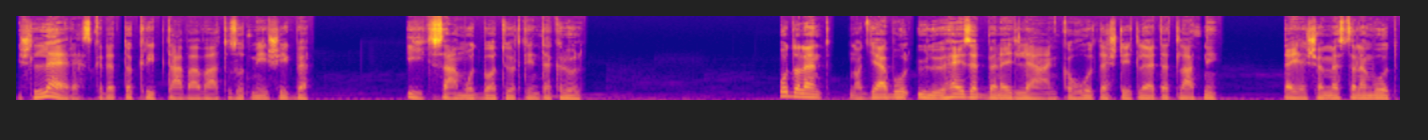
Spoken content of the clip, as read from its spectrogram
és leereszkedett a kriptává változott mélységbe. Így számolt be a történtekről. Odalent nagyjából ülő helyzetben egy leányka holtestét lehetett látni. Teljesen mesztelen volt,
